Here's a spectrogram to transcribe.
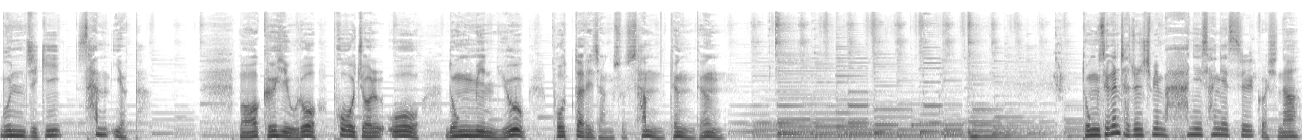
문지기 3이었다. 뭐 그 이후로 포졸 5, 농민 6, 보따리 장수 3 등등. 동생은 자존심이 많이 상했을 것이나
